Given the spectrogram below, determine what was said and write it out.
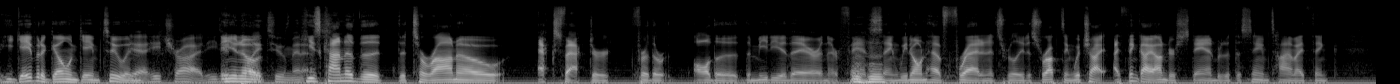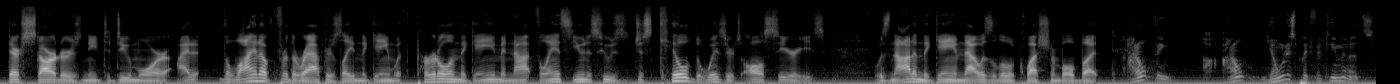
he gave it a go in game two, and yeah he tried he did you know, play two minutes He's kind of the the Toronto X factor for the all the the media there and their fans Mhm. saying we don't have Fred and it's really disrupting, which I I think I understand, but at the same time I think their starters need to do more. I the lineup for the Raptors late in the game with Poeltl in the game and not Valanciunas, who's just killed the Wizards all series, was not in the game. That was a little questionable, but I don't think. I- I don't. Jonas played 15 minutes.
